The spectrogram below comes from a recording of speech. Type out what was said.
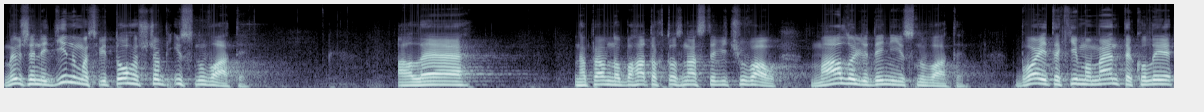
ми вже не дінемось від того, щоб існувати. Але, напевно, багато хто з нас це відчував. Мало людині існувати. Бувають такі моменти, коли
